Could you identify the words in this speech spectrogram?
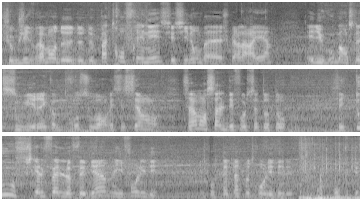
je suis obligé de vraiment de, de, pas trop freiner parce que sinon bah, je perds l'arrière et du coup bah, on se laisse sous-virer comme trop souvent et c'est vraiment ça le défaut de cette auto c'est tout ce qu'elle fait elle le fait bien mais il faut l'aider il faut peut-être un peu trop l'aider oh putain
